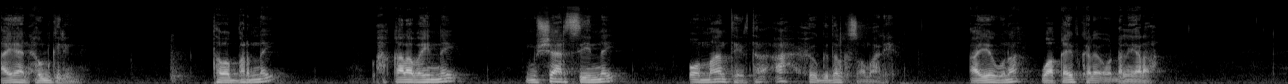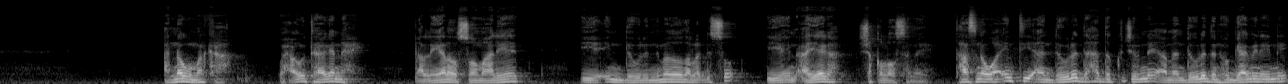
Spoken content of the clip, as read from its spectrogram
ayaan howlgelinay tababarnay waxqalabaynay mushaar siinay oo maanta irtaa ah xoogga dalka soomaaliyeed. Ayaguna waa qeyb kale oo dhallinyaro ah annagu markaa waxaan u taaganahay dhallinyarada soomaaliyeed iyo in dowladnimadooda la dhiso iyo in ayaga shaqo loo sameeyo. Taasna waa intii aan dowladda hadda ku jirnay ama aan dowladdan hogaaminaynay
